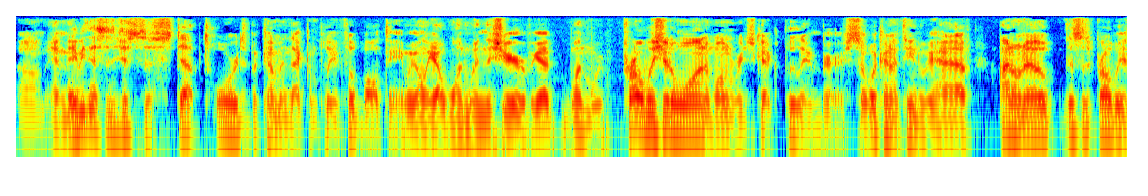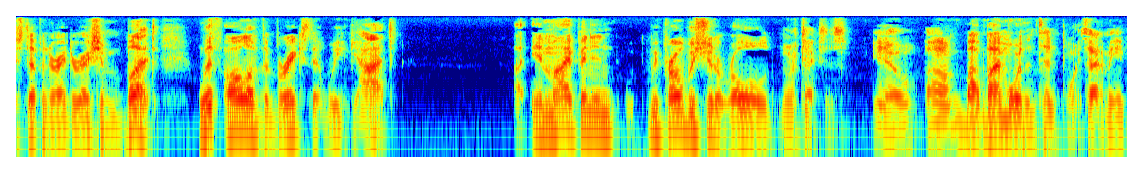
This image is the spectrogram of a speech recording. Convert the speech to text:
um, and maybe this is just a step towards becoming that complete football team. We only got one win this year. We got one we probably should have won and one we just got completely embarrassed. So what kind of team do we have? I don't know. This is probably a step in the right direction, but with all of the breaks that we got, uh, in my opinion, we probably should have rolled North Texas you know, um, by, by more than 10 points. I mean,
